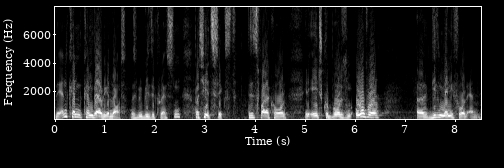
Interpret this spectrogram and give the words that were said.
The end can, can vary a lot. This will be the question. But here it's fixed. This is what I call an H cobordism over a given manifold M.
